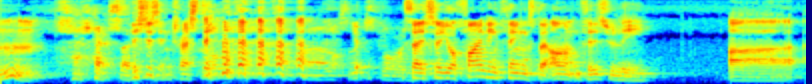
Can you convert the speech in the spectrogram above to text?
okay, so this is interesting. lots of, uh, lots of exploring. So, so you're finding things that aren't visually uh,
